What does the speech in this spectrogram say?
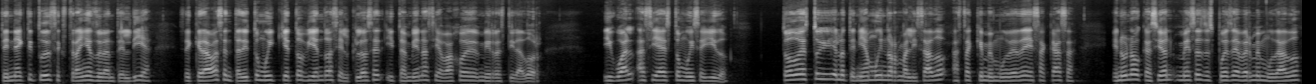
tenía actitudes extrañas durante el día. Se quedaba sentadito muy quieto viendo hacia el closet y también hacia abajo de mi respirador. Igual hacía esto muy seguido. Todo esto yo lo tenía muy normalizado hasta que me mudé de esa casa. En una ocasión, meses después de haberme mudado,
